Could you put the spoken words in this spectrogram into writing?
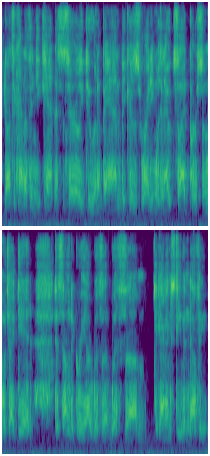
You know, that's the kind of thing you can't necessarily do in a band because writing with an outside person, which I did to some degree uh, with uh, with um, a guy named Stephen Duffy.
